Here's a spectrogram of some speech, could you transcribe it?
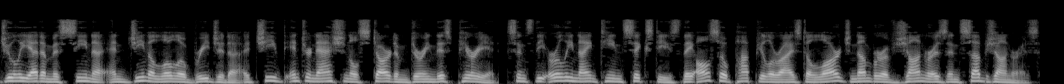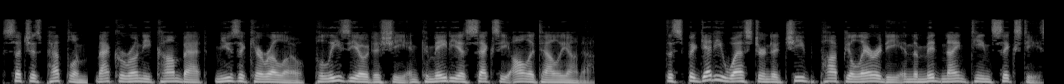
Giulietta Masina, and Gina Lollobrigida achieved international stardom during this period. Since the early 1960s, they also popularized a large number of genres and subgenres, such as peplum, macaroni combat, musicarello, poliziotteschi, and commedia sexy all'italiana. The spaghetti western achieved popularity in the mid-1960s,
